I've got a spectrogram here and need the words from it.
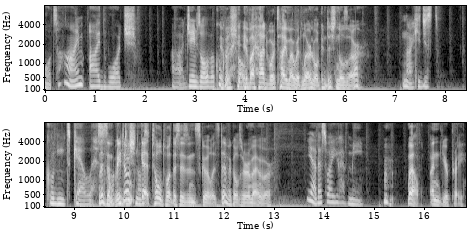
more time, I'd watch uh, James Oliver If I, Show. if I had more time, I would learn what conditionals are. no, he just couldn't care less. Listen, we don't get told what this is in school. It's difficult to remember. Yeah, that's why you have me. Well, and you're pretty.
